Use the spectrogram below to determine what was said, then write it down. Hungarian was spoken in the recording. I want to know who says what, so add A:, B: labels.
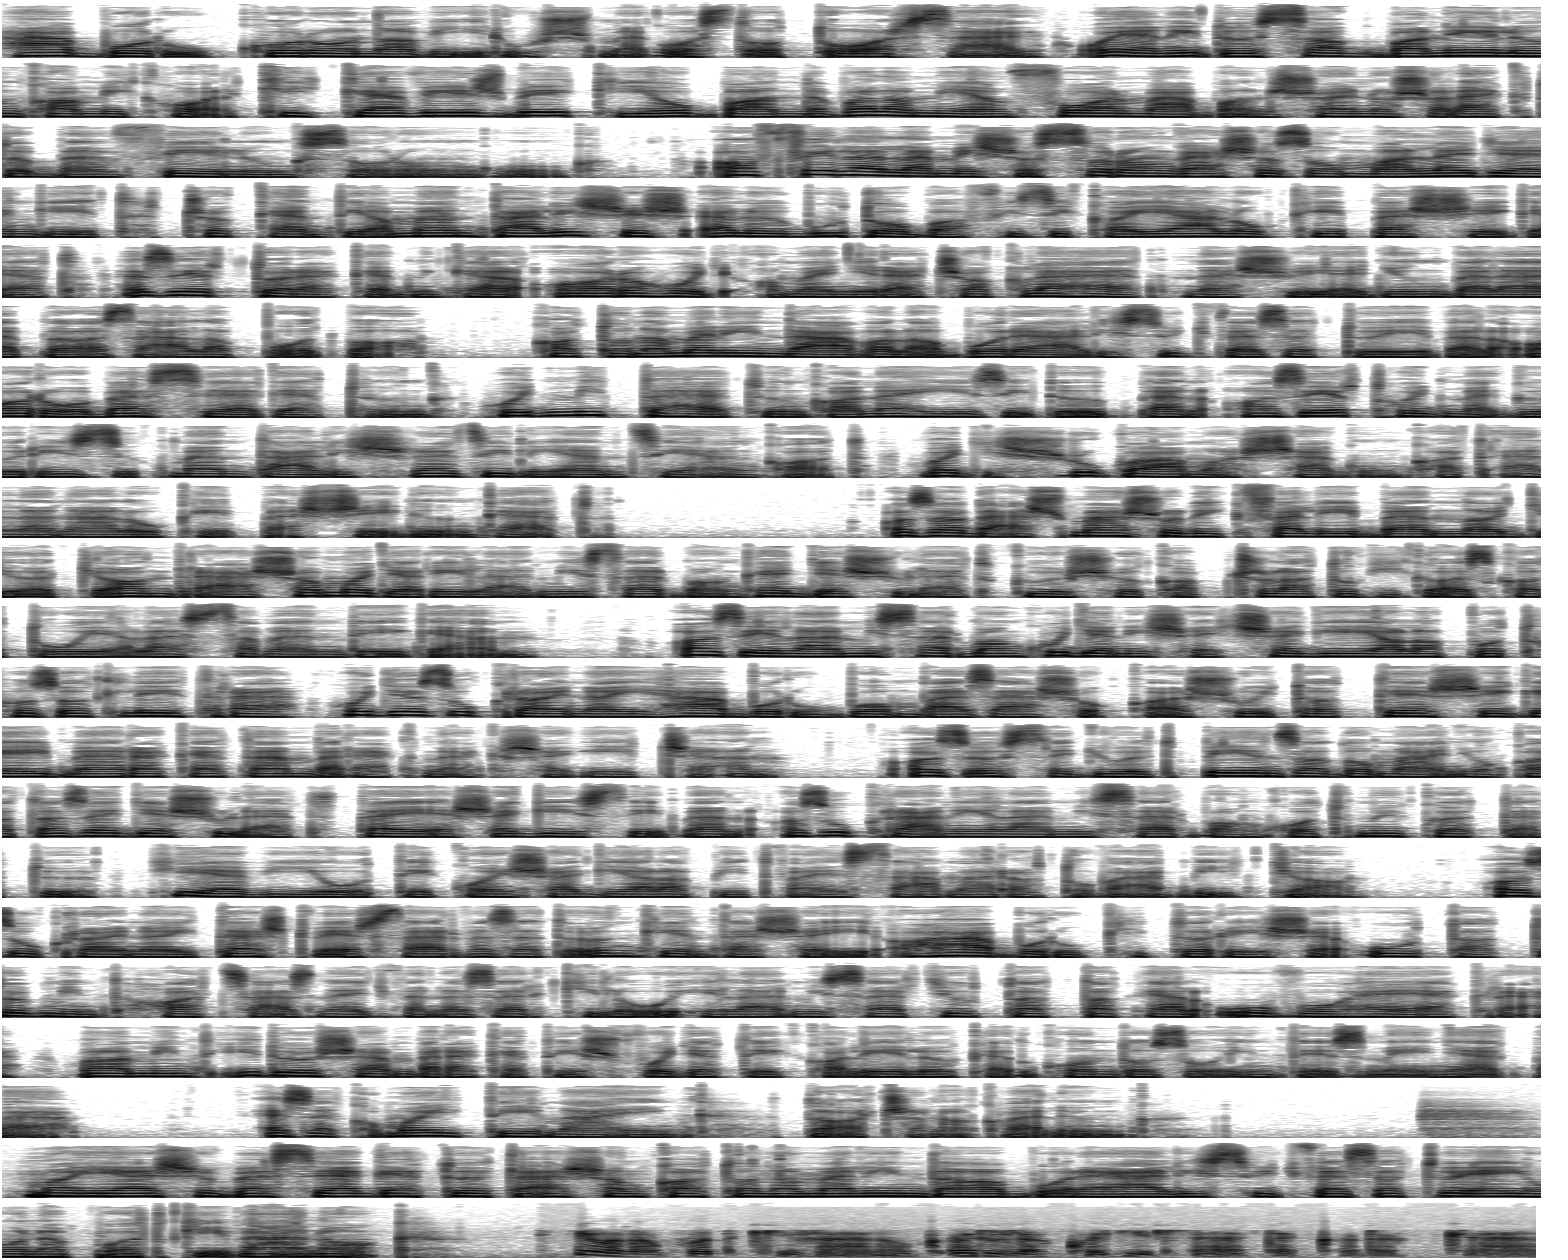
A: háború, koronavírus megosztott ország. Olyan időszakban élünk, amikor ki kevésbé, ki jobban, de valamilyen formában sajnos a legtöbben félünk, szorongunk. A félelem és a szorongás azonban legyengít, csökkenti a mentális és előbb-utóbb a fizikai állóképességet, ezért törekedni kell arra, hogy amennyire csak lehet, ne süllyedjünk bele ebbe az állapotba. Katona Melindával, a Boreális ügyvezetőjével arról beszélgetünk, hogy mit tehetünk a nehéz időkben azért, hogy megőrizzük mentális rezilienciánkat, vagyis rugalmasságunkat, ellenálló képességünket. Az adás második felében Nagy György András, a Magyar Élelmiszerbank Egyesület külső kapcsolatok igazgatója lesz a vendégem. Az Élelmiszerbank ugyanis egy segélyalapot hozott létre, hogy az ukrajnai háború bombázásokkal sújtott térségeiben reket embereknek segítsen. Az összegyűlt pénzadományokat az Egyesület teljes egészében az Ukrán Élelmiszerbankot működtető Kievi Jótékonysági Alapítvány számára továbbítja. Az ukrajnai testvérszervezet önkéntesei a háború kitörése óta több mint 640 ezer kiló élelmiszert juttattak el óvóhelyekre, valamint idős embereket és fogyatékkal élőket gondozó intézményekbe. Ezek a mai témáink, tartsanak velünk! Mai első beszélgetőtársam Katona Melinda, a Boreális ügyvezetője. Jó napot kívánok!
B: Jó napot kívánok! Örülök, hogy itt lehetek önökkel.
